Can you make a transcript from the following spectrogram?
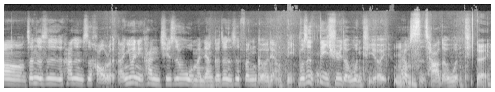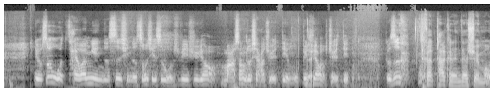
嗯，真的是他真的是好人啊！因为你看，其实我们两个真的是分隔两地，不是地区的问题而已，还有时差的问题。对，有时候我台湾面临的事情的时候，其实我是必须要马上就下决定，我必须要有决定。可是他他可能在睡梦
